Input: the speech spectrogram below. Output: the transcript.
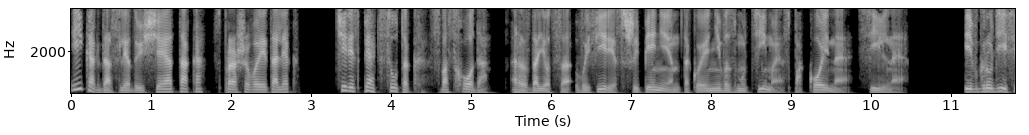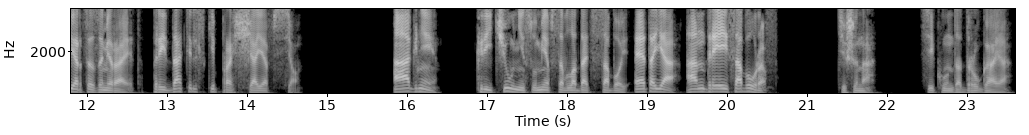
«И когда следующая атака?» — спрашивает Олег. «Через пять суток с восхода», — раздается в эфире с шипением такое невозмутимое, спокойное, сильное. И в груди сердце замирает, предательски прощая все. «Агни!» — кричу, не сумев совладать с собой. «Это я, Андрей Сабуров!» Тишина. Секунда, другая.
